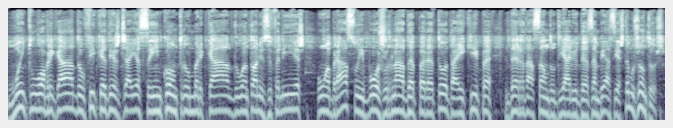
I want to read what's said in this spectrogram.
muito obrigado. Fica desde já esse encontro marcado. António Zefanias, um abraço e boa jornada para toda a equipa da redação do Diário da Zambésia. Estamos juntos.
